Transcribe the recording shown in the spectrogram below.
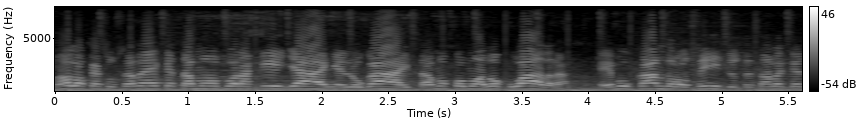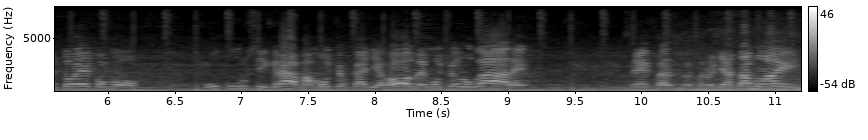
No, lo que sucede es que estamos por aquí ya en el lugar, estamos como a dos cuadras, es buscando los sitios. Usted sabe que esto es como un cursigrama, muchos callejones, muchos lugares. Sí, pero, ya estamos ahí.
